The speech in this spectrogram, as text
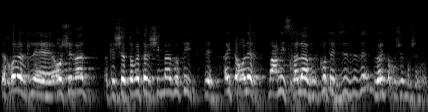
אתה יכול ללכת לאושר עד, כשאתה רואה את הרשימה הזאת, זה, היית הולך, מעמיס חלב, קוטג' זה, זה, זה, לא היית חושב מחשבות.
